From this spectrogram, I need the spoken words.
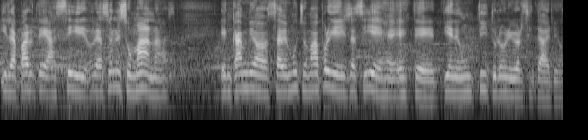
y la parte así, relaciones humanas. En cambio, sabe mucho más porque ella sí este, tiene un título universitario.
